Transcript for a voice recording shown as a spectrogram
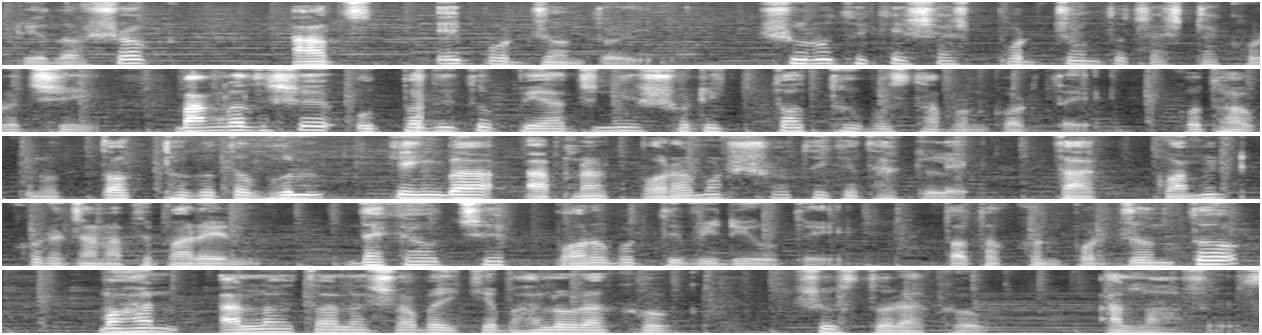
প্রিয় দর্শক, আজ এ পর্যন্তই। শুরু থেকে শেষ পর্যন্ত চেষ্টা করেছি বাংলাদেশে উৎপাদিত পেঁয়াজ নিয়ে সঠিক তথ্য উপস্থাপন করতে। কোথাও কোনো তথ্যগত ভুল কিংবা আপনার পরামর্শ থেকে থাকলে তা কমেন্ট করে জানাতে পারেন। দেখা হচ্ছে পরবর্তী ভিডিওতে। ততক্ষণ পর্যন্ত মহান আল্লাহ তালা সবাইকে ভালো রাখুক, সুস্থ রাখুক। আল্লাহ হাফেজ।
